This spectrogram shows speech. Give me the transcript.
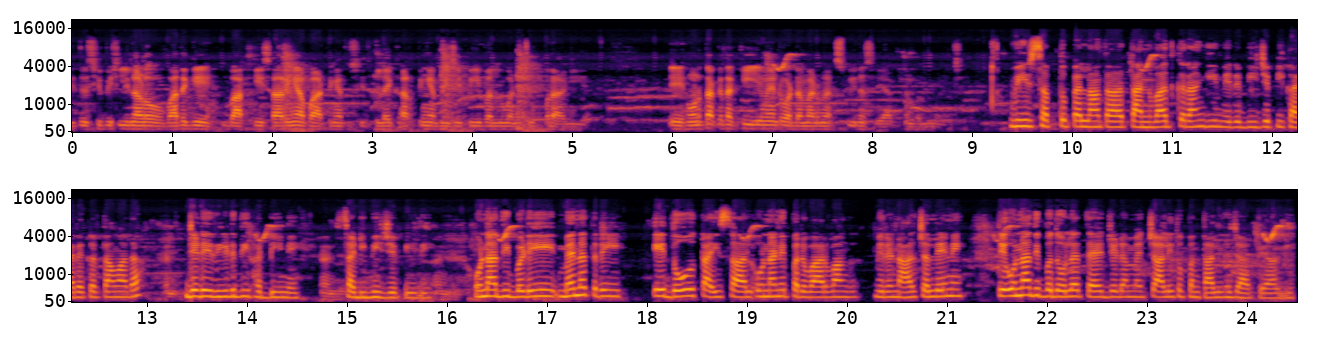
ਵੀ ਤੁਸੀਂ ਪਿਛਲੀ ਨਾਲੋਂ ਵੱਧ ਗਏ। ਬਾਕੀ ਸਾਰੀਆਂ ਪਾਰਟੀਆਂ ਤੁਸੀਂ ਥੱਲੇ ਕਰਤੀਆਂ ਬੀਜੇਪੀ ਬੱਲੂਆਣੇ ਚ ਉੱਪਰ ਆ ਗਈ ਹੈ। ਤੇ ਹੁਣ ਤੱਕ ਦਾ ਕੀ ਇਵੇਂ ਤੁਹਾਡਾ ਮੈਡਮ ਐਕਸਪੀਰੀਅੰਸ ਰਿਹਾ ਆਪਣੇ ਬੱਲੂਆਣੇ ਚ ਵੀਰ ਸਭ ਤੋਂ ਪਹਿਲਾਂ ਤਾਂ ਧੰਨਵਾਦ ਕਰਾਂਗੀ ਮੇਰੇ ਬੀਜੇਪੀ ਕਾਰਜਕਰਤਾਵਾਂ ਦਾ ਜਿਹੜੇ ਰੀੜ ਦੀ ਹੱਡੀ ਨੇ ਸਾਡੀ ਬੀਜੇਪੀ ਦੀ। ਉਹਨਾਂ ਦੀ ਬੜੀ ਮਿਹਨਤ ਰਹੀ। ਇਹ 2 2.5 ਸਾਲ ਉਹਨਾਂ ਨੇ ਪਰਿਵਾਰ ਵਾਂਗ ਮੇਰੇ ਨਾਲ ਚੱਲੇ ਨੇ ਤੇ ਉਹਨਾਂ ਦੀ ਬਦੌਲਤ ਹੈ ਜਿਹੜਾ ਮੈਂ 40 ਤੋਂ 45 ਹਜ਼ਾਰ ਤੇ ਆ ਗਈ।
